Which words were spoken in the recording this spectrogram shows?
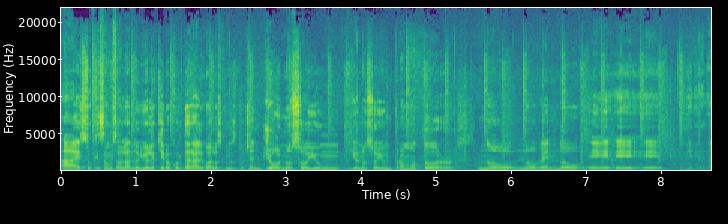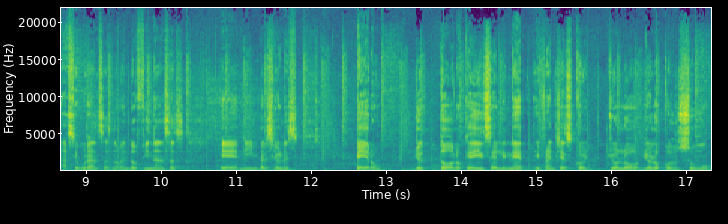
a esto que estamos hablando. Yo le quiero contar algo a los que nos escuchan. Yo no soy un, yo no soy un promotor, no, no vendo eh, eh, eh, aseguranzas, no vendo finanzas ni inversiones, pero yo, todo lo que dice Linet y Francesco, yo lo, yo lo consumo.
